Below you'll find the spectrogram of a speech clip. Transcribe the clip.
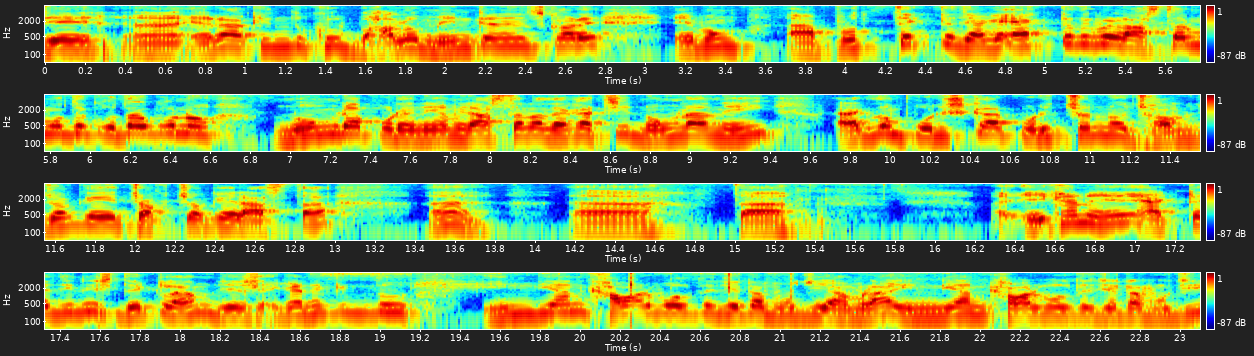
যে এরা কিন্তু খুব ভালো মেনটেনেন্স করে এবং প্রত্যেকটা জায়গায়, একটা দেখবে রাস্তার মধ্যে কোথাও কোনো নোংরা পড়ে নেই। আমি রাস্তাটা দেখাচ্ছি, নোংরা নেই, একদম পরিষ্কার, পরিচ্ছন্ন, ঝকঝকে, চকচকে রাস্তা হ্যাঁ? তা এখানে একটা জিনিস দেখলাম যে এখানে কিন্তু ইন্ডিয়ান খাবার বলতে যেটা বুঝি আমরা, ইন্ডিয়ান খাবার বলতে যেটা বুঝি,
